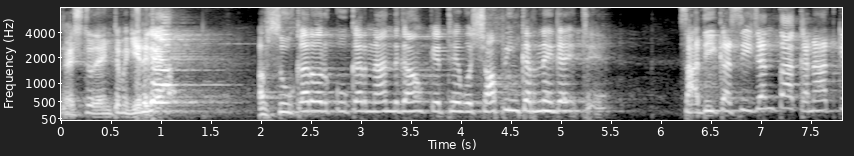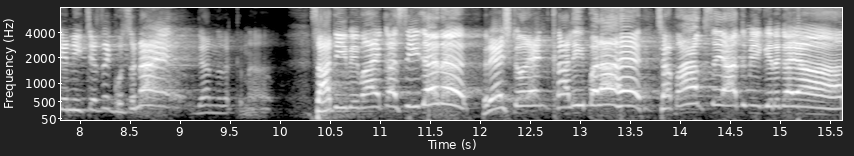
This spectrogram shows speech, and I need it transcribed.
रेस्टोरेंट में गिर गया। अब सुकर और कुकर नांदगांव के थे वो शॉपिंग करने गए थे। शादी का सीज़न था, कनात के नीचे से घुसना है। ध्यान रखना। शादी विवाह का सीज़न, रेस्टोरेंट खाली पड़ा है, छपाक से आदमी गिर गया।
